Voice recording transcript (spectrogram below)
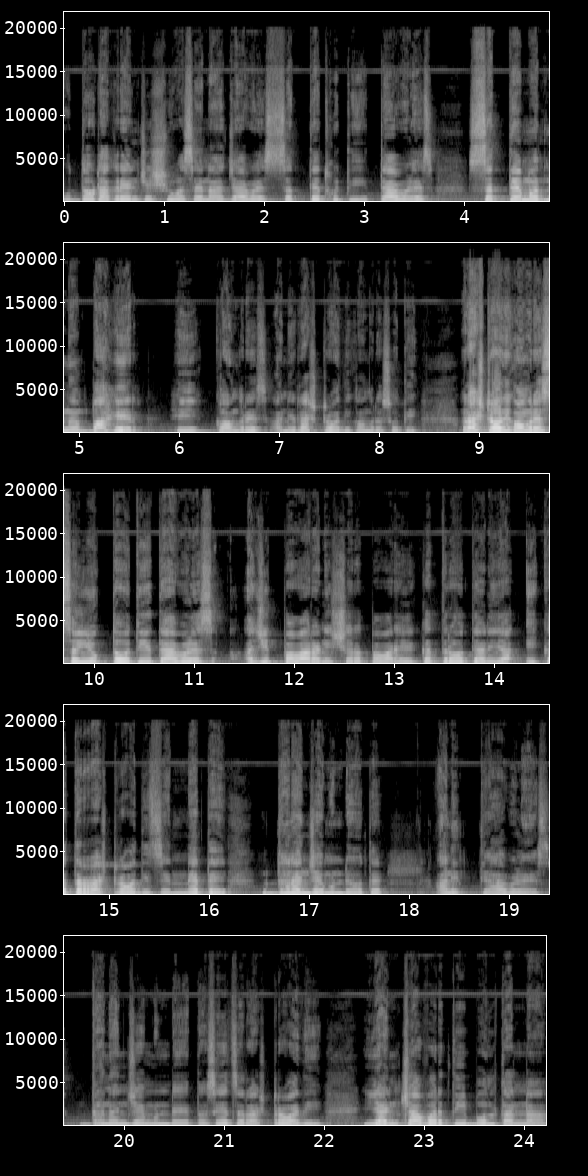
उद्धव ठाकरे यांची शिवसेना ज्यावेळेस सत्तेत होती त्यावेळेस सत्तेमधनं बाहेर ही काँग्रेस आणि राष्ट्रवादी काँग्रेस होती. राष्ट्रवादी काँग्रेस संयुक्त होती त्यावेळेस अजित पवार आणि शरद पवार हे एकत्र होते आणि या एकत्र राष्ट्रवादीचे नेते धनंजय मुंडे होते. आणि त्यावेळेस धनंजय मुंडे तसेच राष्ट्रवादी यांच्यावरती बोलताना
